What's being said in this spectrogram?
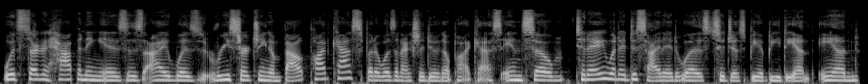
what started happening is, is I was researching about podcasts, but I wasn't actually doing a podcast. And so today what I decided was to just be obedient. And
